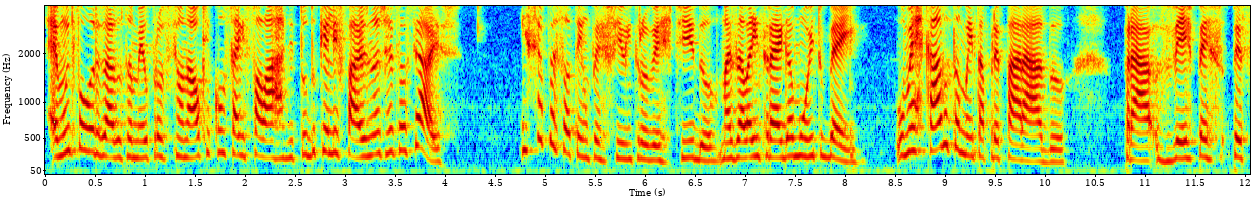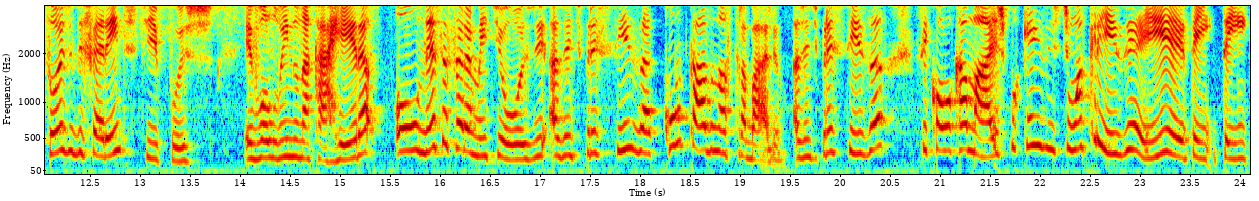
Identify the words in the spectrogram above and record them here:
É muito valorizado também o profissional que consegue falar de tudo que ele faz nas redes sociais. E se a pessoa tem um perfil introvertido, mas ela entrega muito bem? O mercado também está preparado para ver pe pessoas de diferentes tipos evoluindo na carreira ou necessariamente hoje a gente precisa contar do nosso trabalho. A gente precisa se colocar mais porque existe uma crise aí, tem, tem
